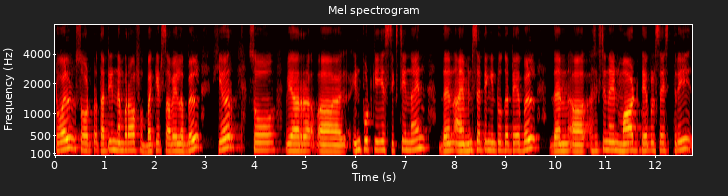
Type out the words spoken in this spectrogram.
12 so 13 number of buckets available here. So we are uh, input key is 69 then i am inserting into the table then uh, 69 mod table size 3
